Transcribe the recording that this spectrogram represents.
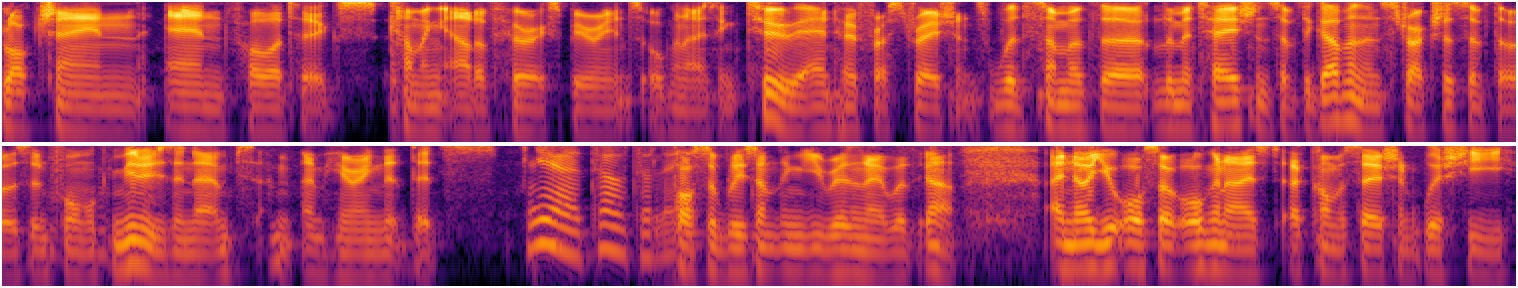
blockchain and politics coming out of her experience organizing too, and her frustrations with some of the limitations of the governance structures of those informal communities. And I'm, I'm- I'm hearing that that's Yeah, totally. possibly something you resonate with. Yeah. I know you also organized a conversation where she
